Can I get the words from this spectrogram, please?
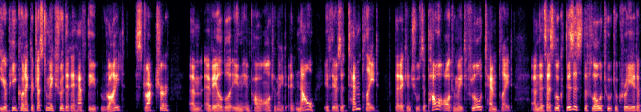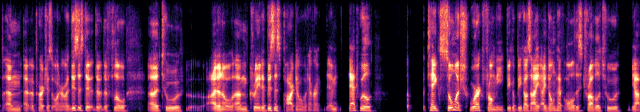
ERP connector just to make sure that I have the right structure um, available in, in Power Automate. And now if there's a template that I can choose, a Power Automate flow template, um, that says, look, this is the flow to, to create a, um, a purchase order, or this is the, the, the flow uh, to, I don't know, um, create a business partner or whatever. And that will take so much work from me because because I, I don't have all this trouble to yeah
